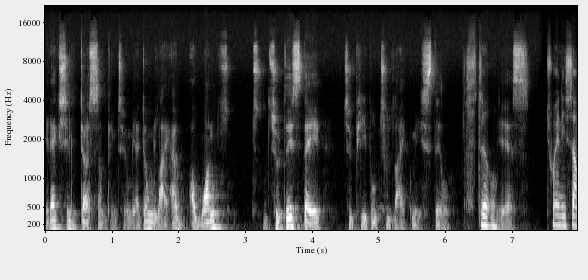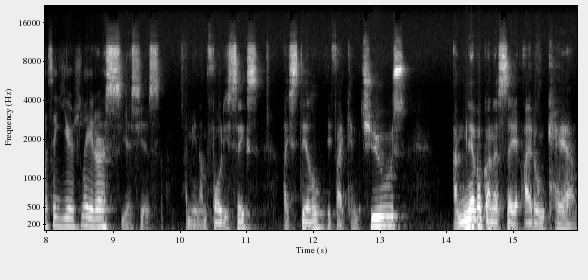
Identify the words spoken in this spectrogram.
It actually does something to me. I don't like. I, I want t- to this day to people to like me still. Still, Yes, 20 something years later. yes, yes, yes. I mean, I'm 46. I still, if I can choose, I'm never gonna say I don't care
